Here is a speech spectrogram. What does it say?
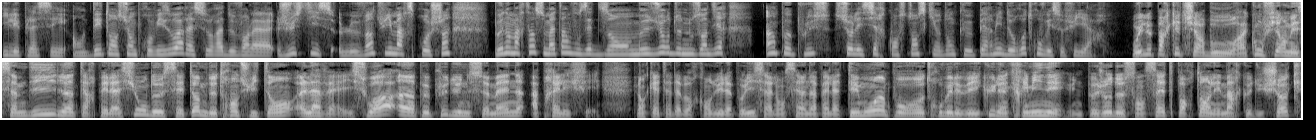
Il est placé en détention provisoire et sera devant la justice le 28 mars prochain. Benoît Martin, ce matin, vous êtes en mesure de nous en dire un peu plus sur les circonstances qui ont donc euh, permis de retrouver ce fuyard. Oui, le parquet de Cherbourg a confirmé samedi l'interpellation de cet homme de 38 ans la veille, soit un peu plus d'une semaine après les faits. L'enquête a d'abord conduit la police à lancer un appel à témoins pour retrouver le véhicule incriminé, une Peugeot 207 portant les marques du choc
